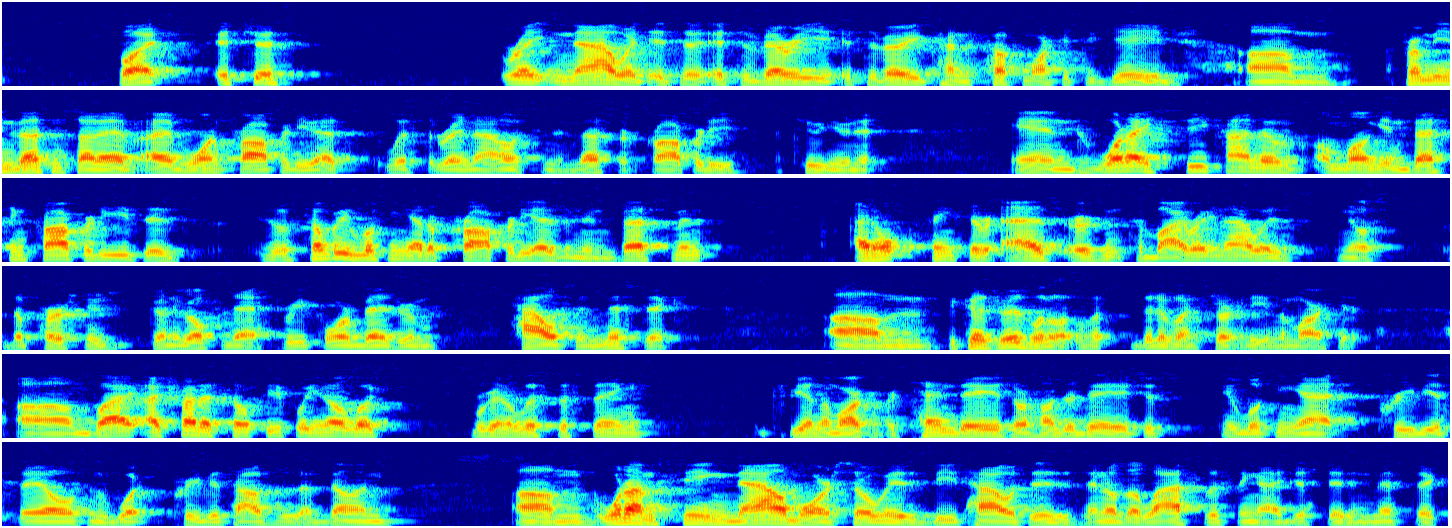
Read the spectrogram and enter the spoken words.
but it's just right now it, it's a it's a very it's a very kind of tough market to gauge. Um, from the investment side, I have I have one property that's listed right now. It's an investment property, a two unit. And what I see kind of among investing properties is know, somebody looking at a property as an investment. I don't think they're as urgent to buy right now as you know the person who's going to go for that three four bedroom house in Mystic, um, because there is a little bit of uncertainty in the market. Um, but I, I try to tell people, you know, look, we're going to list this thing could be on the market for 10 days or 100 days, just you looking at previous sales and what previous houses have done. Um, what I'm seeing now more so is these houses. I know the last listing I just did in Mystic,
